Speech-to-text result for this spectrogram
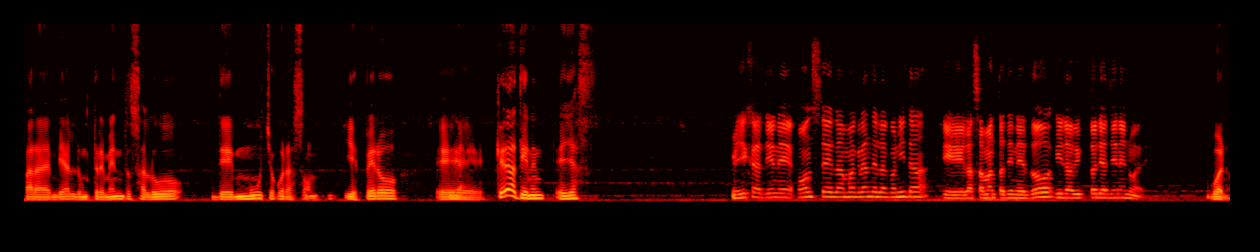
para enviarle un tremendo saludo de mucho corazón y espero... Eh, ¿Qué edad tienen ellas? Mi hija tiene 11, la más grande, la conita, y la Samantha tiene 2 y la Victoria tiene 9. Bueno,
